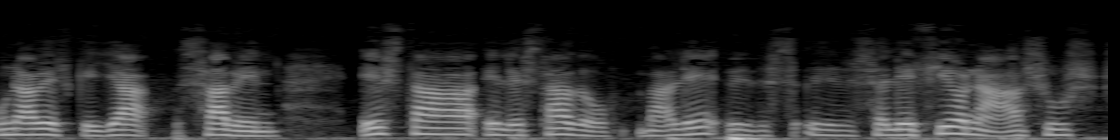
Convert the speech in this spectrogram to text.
una vez que ya saben esta, el Estado ¿vale? Eh, selecciona a sus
